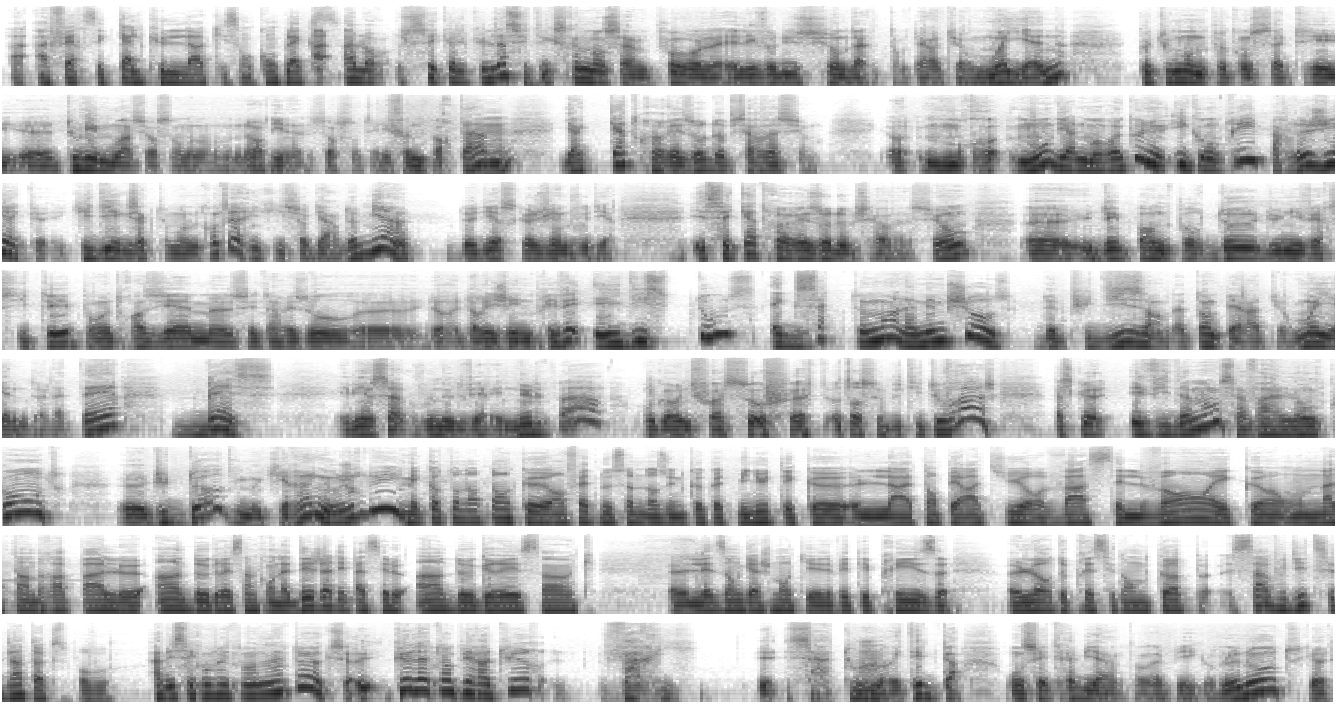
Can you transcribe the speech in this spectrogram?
À, faire ces calculs-là qui sont complexes ah, Alors, ces calculs-là, c'est extrêmement simple. Pour l'évolution de la température moyenne, que tout le monde peut constater euh, tous les mois sur son ordinateur, sur son téléphone portable, mmh. il y a quatre réseaux d'observation. Euh, mondialement reconnu, y compris par le GIEC, qui dit exactement le contraire et qui se garde bien de dire ce que je viens de vous dire. Et ces quatre réseaux d'observation euh, dépendent pour deux d'universités, pour un troisième, euh, c'est un réseau d'origine privée, et ils disent tous exactement la même chose. Depuis dix ans, la température moyenne de la Terre baisse. Eh bien ça, vous ne le verrez nulle part encore une fois, sauf dans ce petit ouvrage, parce que évidemment, ça va à l'encontre euh, du dogme qui règne aujourd'hui. Mais quand on entend que en fait nous sommes dans une cocotte minute et que la température va s'élevant et qu'on n'atteindra pas le 1 degré 5, on a déjà dépassé le 1 degré 5, euh, les engagements qui avaient été pris euh, lors de précédentes COP, ça vous dites c'est de l'intox pour vous Ah mais c'est complètement de l'intox. Que la température varie ça a toujours mmh. été le cas. On sait très bien, dans un pays comme le nôtre, que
